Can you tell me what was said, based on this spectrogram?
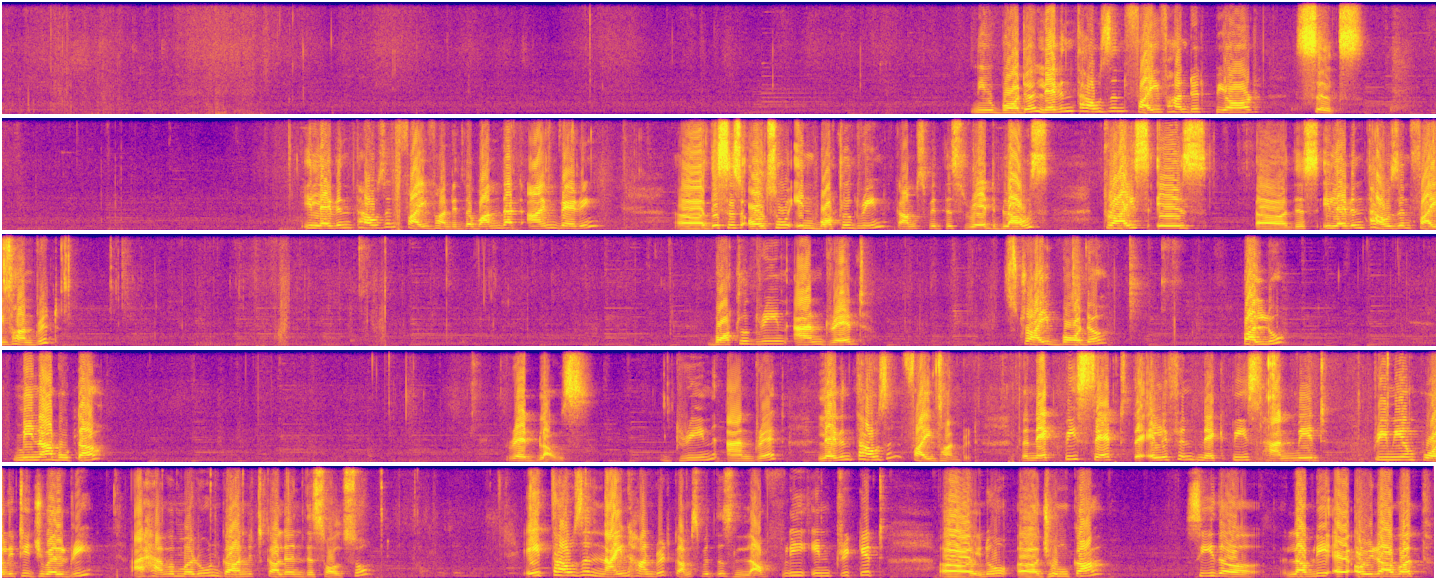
New border 11,500 pure silks. 11,500 the one that I'm wearing uh, this is also in bottle green comes with this red blouse. Price is uh, this 11,500 bottle green and red stripe border pallu Meena Buta red blouse. Green and red 11500 the neck piece set the elephant neck piece handmade premium quality jewelry. I have a maroon garnet color in this also. 8900 comes with this lovely intricate uh, you know uh, jhumka see the lovely Airavat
